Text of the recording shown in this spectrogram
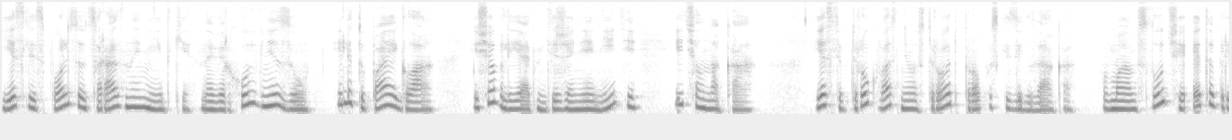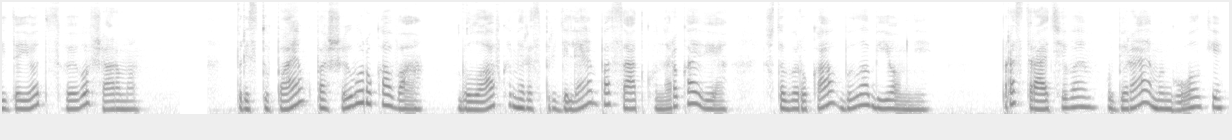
если используются разные нитки наверху и внизу или тупая игла. Еще влияет натяжение нити и челнока, если вдруг вас не устроят пропуски зигзага. В моем случае это придает своего шарма. Приступаем к пошиву рукава. Булавками распределяем посадку на рукаве, чтобы рукав был объемней. Прострачиваем, убираем иголки,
